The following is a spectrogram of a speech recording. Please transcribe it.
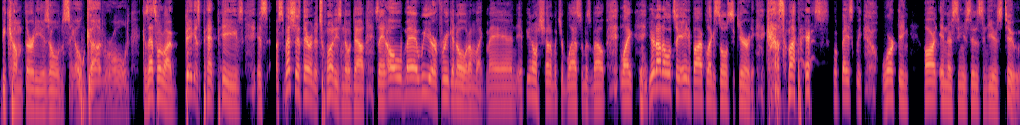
become 30 years old and say, "Oh God, we're old," because that's one of my biggest pet peeves. Is especially if they're in their 20s, no doubt, saying, "Oh man, we are freaking old." I'm like, man, if you don't shut up with your blasphemous mouth, like mm. you're not old till 85 collecting Social Security. Because my parents were basically working hard in their senior citizen years too.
